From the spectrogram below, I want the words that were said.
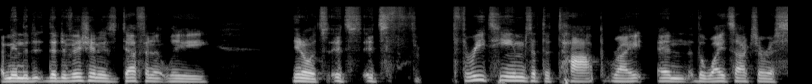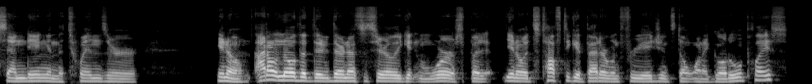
I mean the the division is definitely, you know, it's it's it's th- three teams at the top, right? And the White Sox are ascending, and the Twins are, you know, I don't know that they're they're necessarily getting worse, but you know, it's tough to get better when free agents don't want to go to a place,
